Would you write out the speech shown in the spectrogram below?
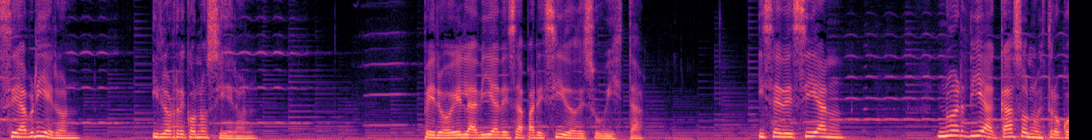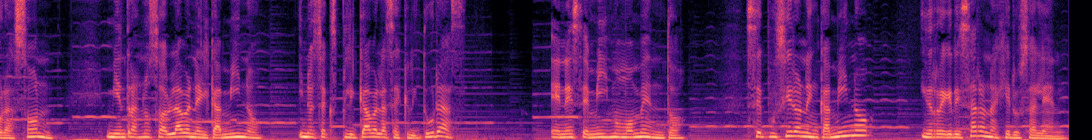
se abrieron y lo reconocieron. Pero él había desaparecido de su vista. Y se decían, ¿no ardía acaso nuestro corazón mientras nos hablaba en el camino y nos explicaba las escrituras? En ese mismo momento, se pusieron en camino y regresaron a Jerusalén.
